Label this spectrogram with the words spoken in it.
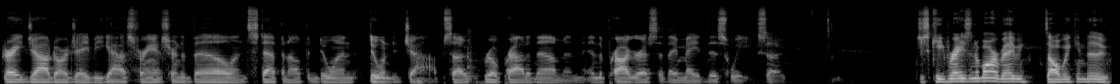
great job to our JV guys for answering the bell and stepping up and doing doing the job. So real proud of them and, and the progress that they made this week. So just keep raising the bar, baby. It's all we can do.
